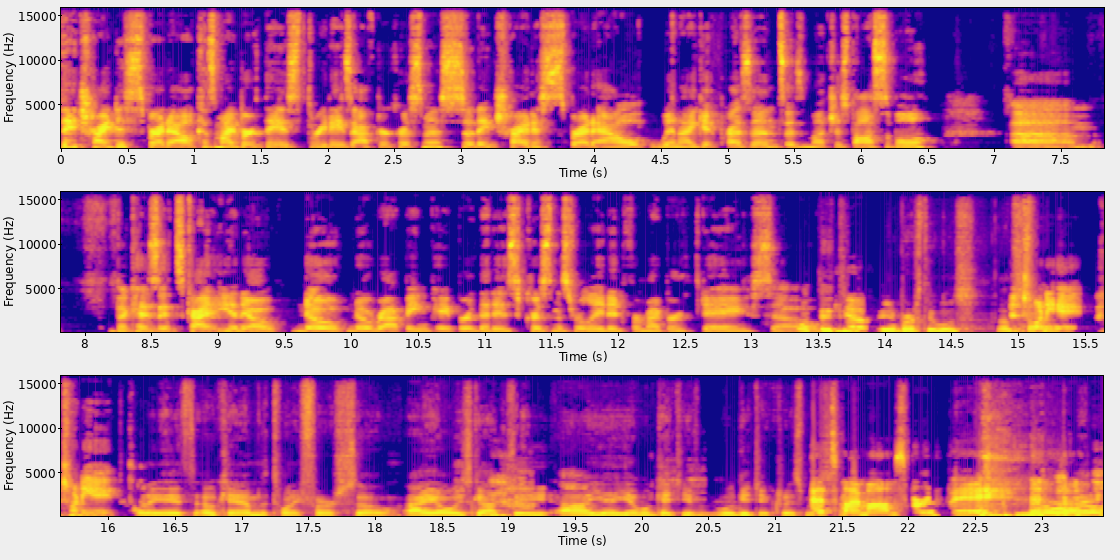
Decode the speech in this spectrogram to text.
they tried to spread out because my birthday is three days after Christmas, so they try to spread out when I get presents as much as possible. Um, because it's kind of, you know no no wrapping paper that is Christmas related for my birthday. So what date you your birthday was? I'm the twenty eighth. The twenty eighth. Twenty eighth. Okay, I'm the twenty first. So I always got the oh yeah yeah we'll get you we'll get you Christmas. That's my mom's birthday. No way.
